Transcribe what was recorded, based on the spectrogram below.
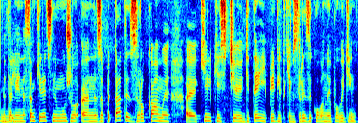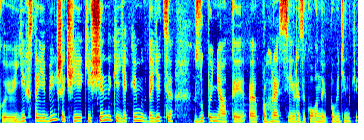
Наталія, на сам кінець не можу е, не запитати з роками е, кількість е, дітей і підлітків з ризикованою поведінкою. Їх стає більше, чи є якісь чинники, якими вдається зупиняти прогрес цієї ризикованої поведінки?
